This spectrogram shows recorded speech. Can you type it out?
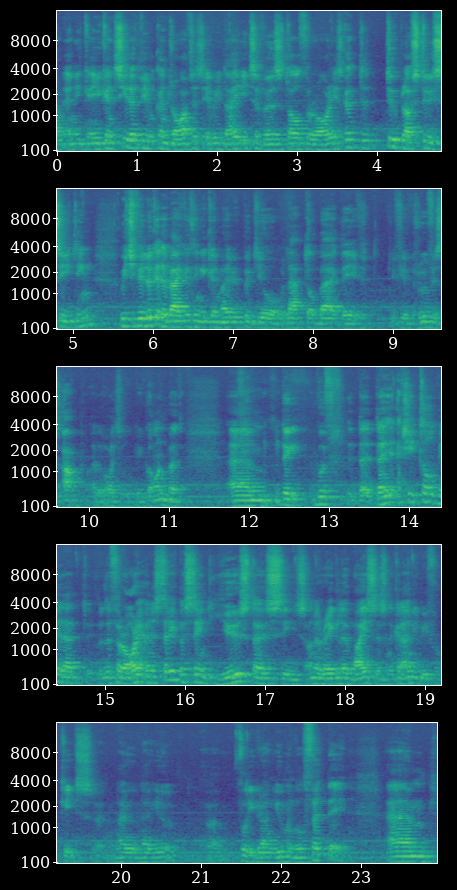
one. And you can, you can see that people can drive this every day. It's a versatile Ferrari. It's got the two plus two seating, which if you look at the back, you think you can maybe put your laptop back there if, if your roof is up. Otherwise, it will be gone. But um, they, with, they actually told me that the Ferrari owners 30% use those seats on a regular basis, and it can only be for kids. No, no you, um, fully grown human will fit there. Um,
